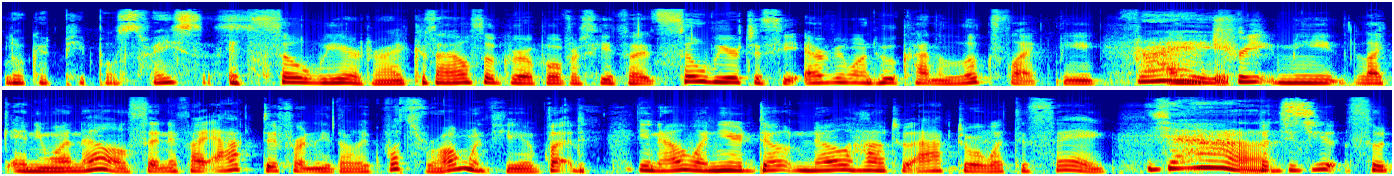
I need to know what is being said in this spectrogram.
look at people's faces. It's so weird, right? Because I also grew up overseas, so it's so weird to see everyone who kind of looks like me and treat me like anyone else. And if I act differently, they're like, "What's wrong with you?" But you know, when you don't know how to act or what to say. yeah. But did you? So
